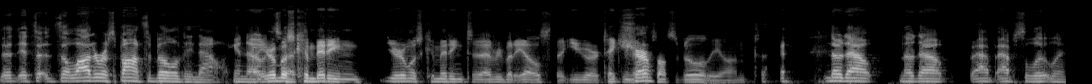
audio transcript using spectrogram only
it's it's a lot of responsibility now. You know, you're almost a, committing. You're almost committing to everybody else that you are taking sure. responsibility on. no doubt, no doubt, Ab- absolutely.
